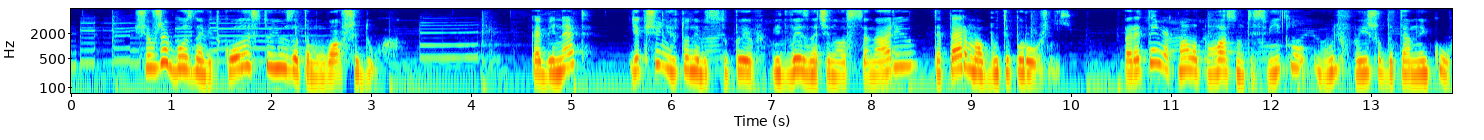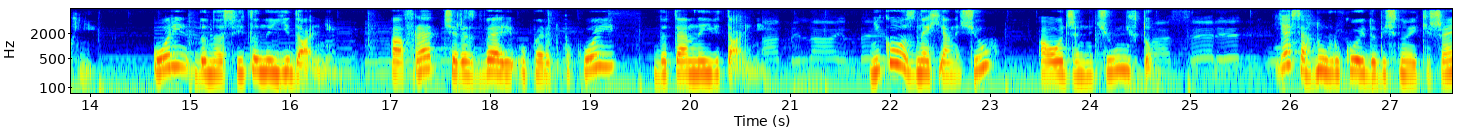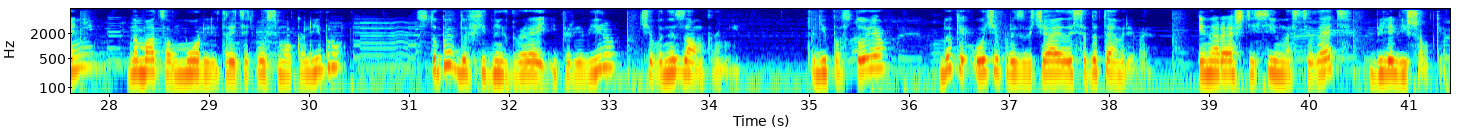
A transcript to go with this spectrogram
що вже бозна відколи стою, затамувавши дух. Кабінет, якщо ніхто не відступив від визначеного сценарію, тепер мав бути порожній. Перед тим, як мало погаснути світло, Вульф вийшов до темної кухні, Орі до неосвітленої їдальні, а Фред через двері у передпокої до темної вітальні. Нікого з них я не чув, а отже, не чув ніхто. Я сягнув рукою до бічної кишені, намацав морлі 38-го калібру, ступив до вхідних дверей і перевірив, чи вони замкнені. Тоді постояв, доки очі призвичаїлися до темряви, і нарешті сів на стілець біля вішалки.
